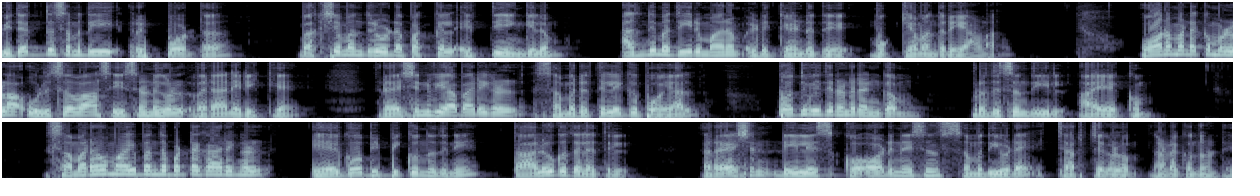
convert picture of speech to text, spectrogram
വിദഗ്ധ സമിതി റിപ്പോർട്ട് ഭക്ഷ്യമന്ത്രിയുടെ പക്കൽ എത്തിയെങ്കിലും അന്തിമ തീരുമാനം എടുക്കേണ്ടത് മുഖ്യമന്ത്രിയാണ്. ഓണമടക്കമുള്ള ഉത്സവ സീസണുകൾ വരാനിരിക്കെ റേഷൻ വ്യാപാരികൾ സമരത്തിലേക്ക് പോയാൽ പൊതുവിതരണ രംഗം പ്രതിസന്ധിയിൽ ആയേക്കും. സമരവുമായി ബന്ധപ്പെട്ട കാര്യങ്ങൾ ഏകോപിപ്പിക്കുന്നതിന് താലൂക്ക് തലത്തിൽ റേഷൻ ഡീലേഴ്സ് കോഓർഡിനേഷൻ സമിതിയുടെ ചർച്ചകളും നടക്കുന്നുണ്ട്.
